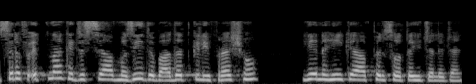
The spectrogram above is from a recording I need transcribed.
सिर्फ़ इतना कि जिससे आप मजीद इबादत के लिए फ्रेश हो, ये नहीं कि आप फिर सोते ही चले जाएँ।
